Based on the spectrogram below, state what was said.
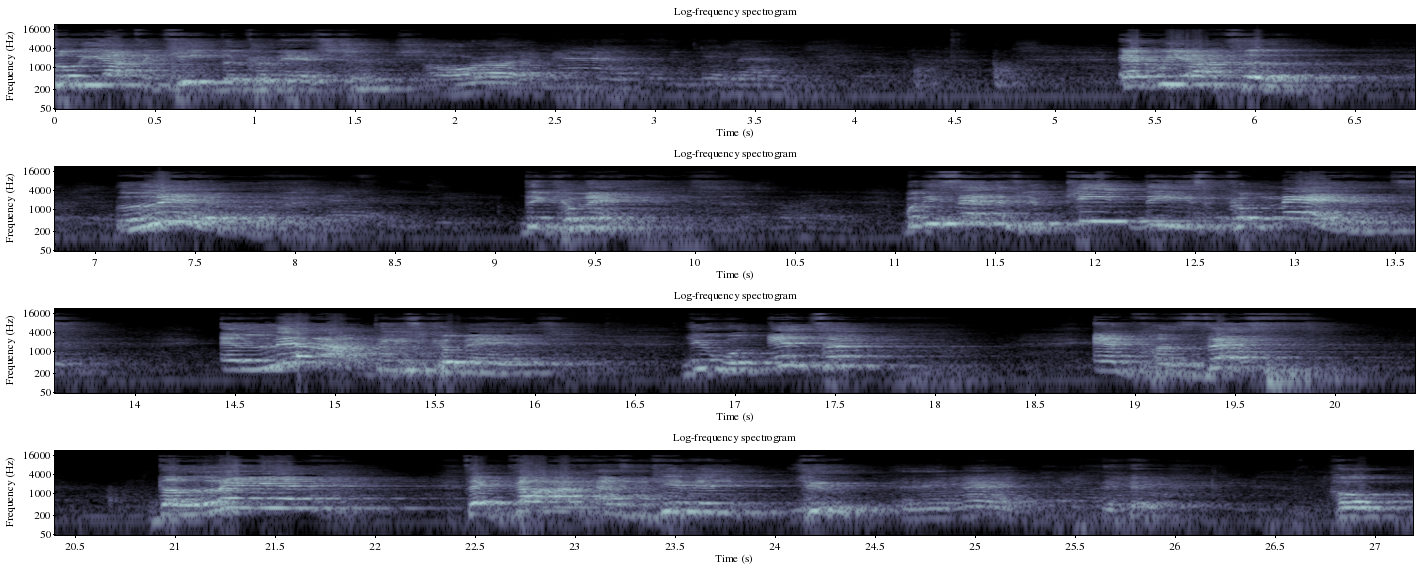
So we have to keep the commands, church. All right. Amen. Amen. And we have to live the commands. But he says if you keep these commands and live out these commands, you will enter and possess the land that God has given you. Amen. Hope Promise.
